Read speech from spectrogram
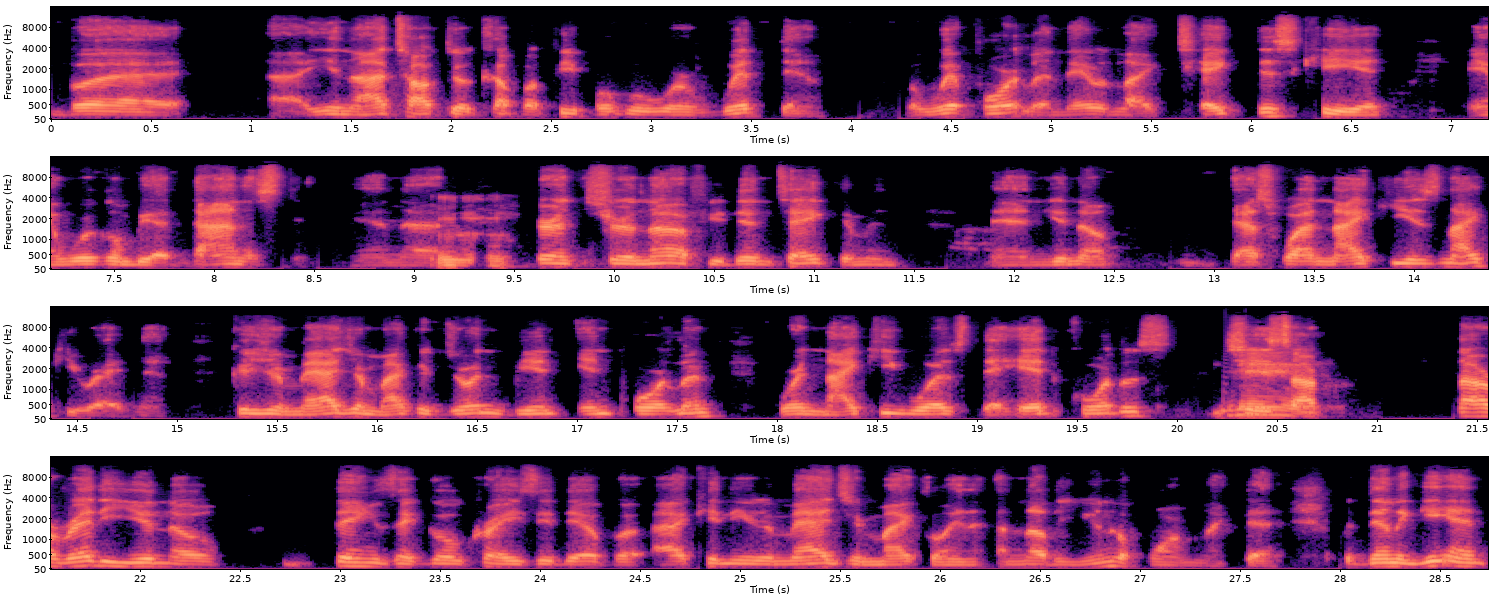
but uh, you know, I talked to a couple of people who were with them, but with Portland, they were like, take this kid and we're going to be a dynasty. And uh, mm-hmm. sure, sure enough, you didn't take him. And, and, you know, that's why Nike is Nike right now. Could you imagine Michael Jordan being in Portland where Nike was the headquarters? It's already, you know, things that go crazy there, but I can't even imagine Michael in another uniform like that. But then again,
